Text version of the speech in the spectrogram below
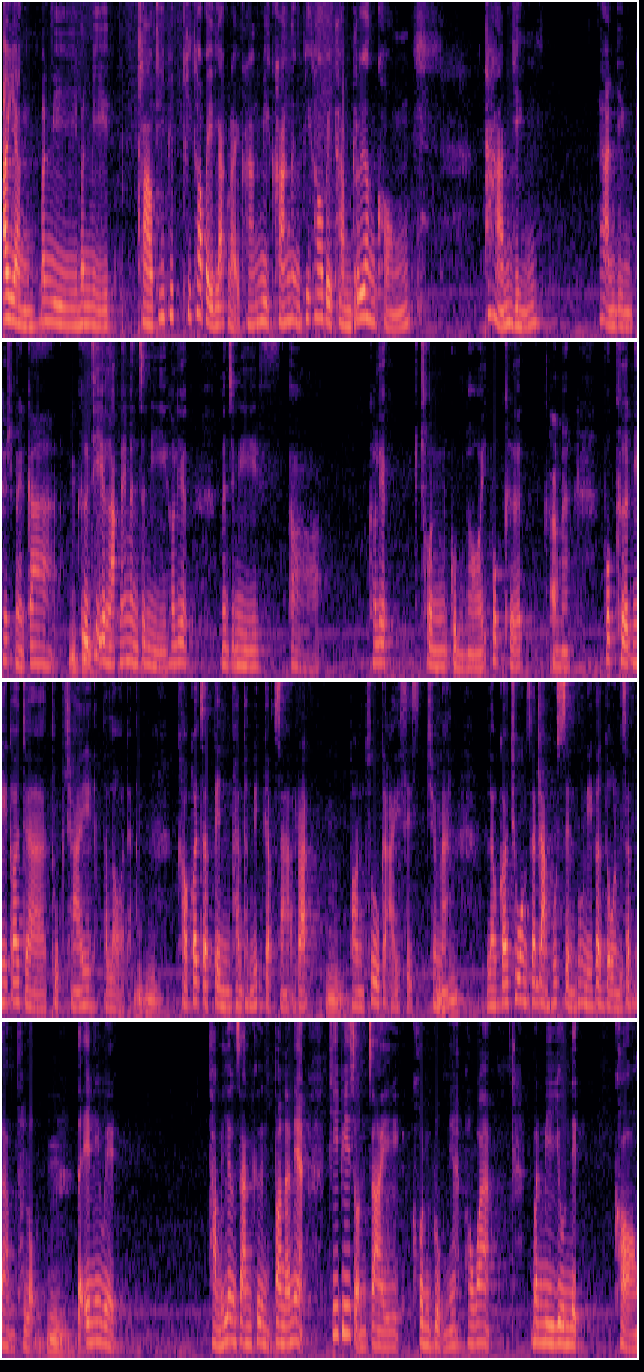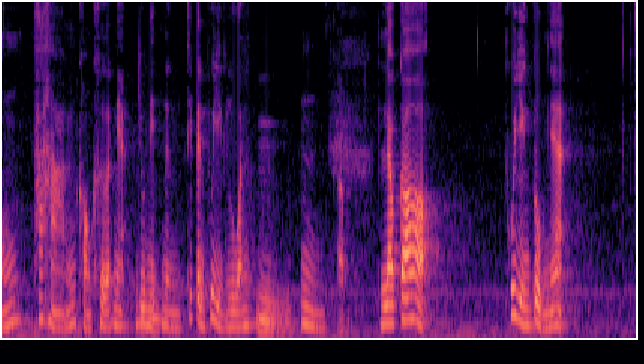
อะอย่างมันมีมันมีคราวที่พี่พี่เข้าไปอิรักหลายครั้ง มีครั้งหนึ่งพี่เข้าไปทำเรื่องของทหารหญิง ทหารหญิงเพชเมอร์กาคือที่อิรักเนี่ยมันจะมีเขาเรียกมันจะมีอ่าเขาเรียกชนกลุ่มน้อย พวกเคิร์ดครับใช่ไหมพวกเคิร์ดนี่ก็จะถูกใช้ตลอดอะอืมฮึเขาก็จะเป็นพันธมิตรกับสหรัฐอืมตอนสู้กับไอซิสใช่ไหมอือฮึแล้วก็ช่วงซัดดัมฮุสเซนพวกนี้ก็โดนซัดดัมถล่มอืมแต่ anyway ทำให้เรื่องสั้นขึ้น ตอนนั้นเนี่ยที่พี่สนใจคนกลุ่มเนี้ยเพราะว่ามันมี unit ของทหารของเคิร์ดเนี่ย unit หนึ่งที่เป็นผู้หญิงล้วนอืมอืมครับแล้วก็ผู้หญิงกลุ่มเนี้ย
